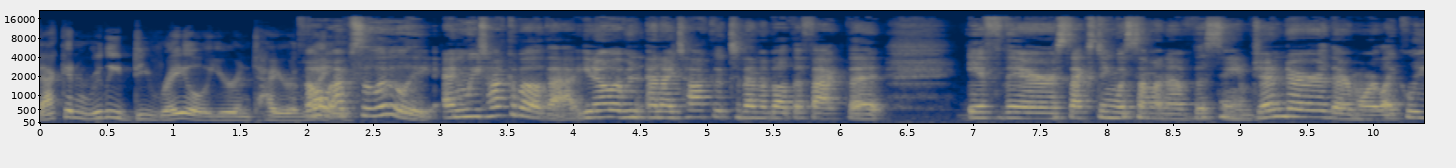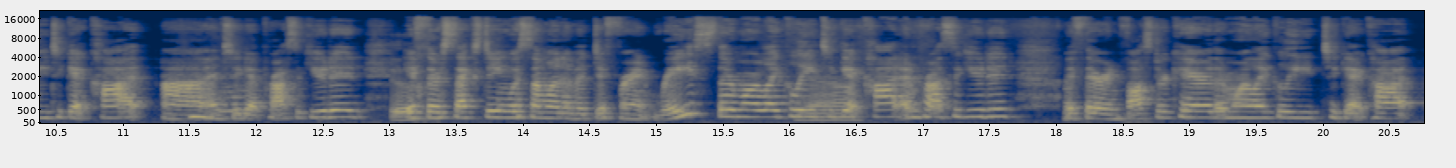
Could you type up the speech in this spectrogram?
that can really derail your entire life. Oh, absolutely. And we talk about that, you know, I mean, and I talk to them about the fact that if they're sexting with someone of the same gender, they're more likely to get caught uh, and to get prosecuted. If they're sexting with someone of a different race, they're more likely to get caught and prosecuted. If they're in foster care, they're more likely to get caught.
